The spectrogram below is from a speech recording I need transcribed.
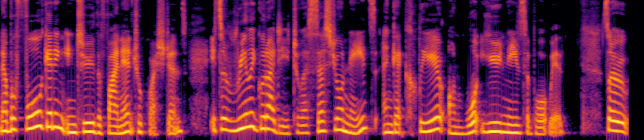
Now, before getting into the financial questions, it's a really good idea to assess your needs and get clear on what you need support with. So,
